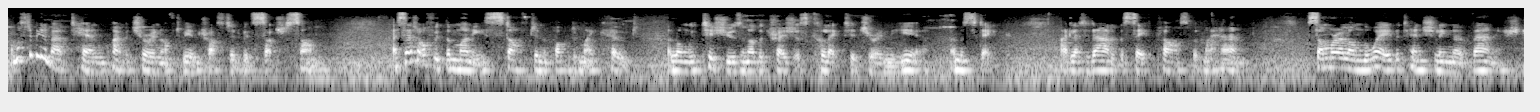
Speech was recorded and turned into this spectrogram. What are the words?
I must have been about ten, quite mature enough to be entrusted with such a sum. I set off with the money stuffed in the pocket of my coat, along with tissues and other treasures collected during the year. A mistake. I'd let it out of the safe clasp of my hand. Somewhere along the way, the ten shilling note vanished.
